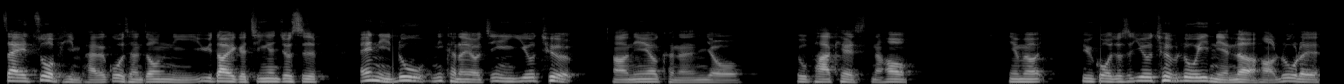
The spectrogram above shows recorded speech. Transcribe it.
在做品牌的过程中，你遇到一个经验，就是，哎，你录，你可能有经营 YouTube 啊，你也有可能有录 Podcast，然后你有没有遇过，就是 YouTube 录一年了，哈，录了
